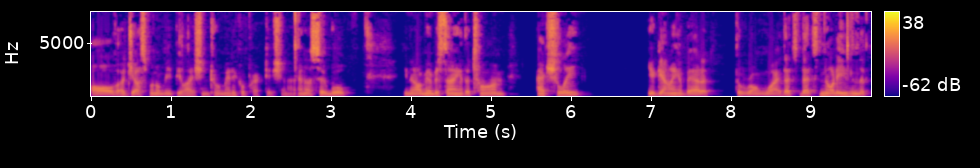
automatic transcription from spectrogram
of adjustment or manipulation to a medical practitioner? And I said, well, you know, I remember saying at the time, actually, you're going about it the wrong way. That's that's not even the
